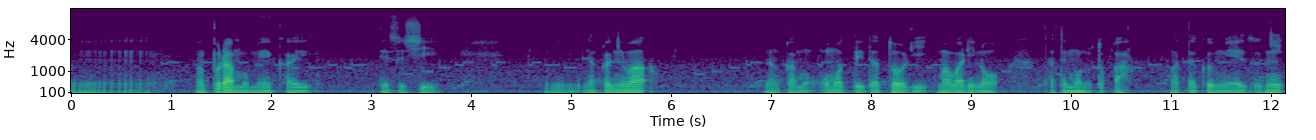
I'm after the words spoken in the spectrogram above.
えー、まあ、プランも明快ですし、えー、中庭なんかも思っていた通り周りの建物とか全く見えずに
